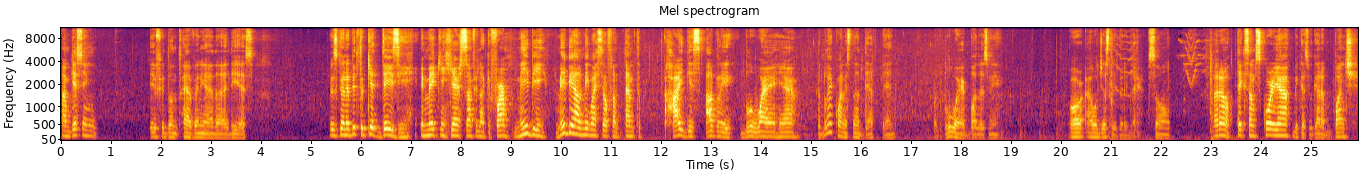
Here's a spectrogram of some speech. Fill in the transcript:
I'm guessing, if you don't have any other ideas, is gonna be to get Daisy and making here something like a farm. Maybe, maybe I'll make myself some time to hide this ugly blue wire here. The black one is not that bad, but the blue wire bothers me. Or I will just leave it in there. So, I don't know, take some scoria because we got a bunch.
